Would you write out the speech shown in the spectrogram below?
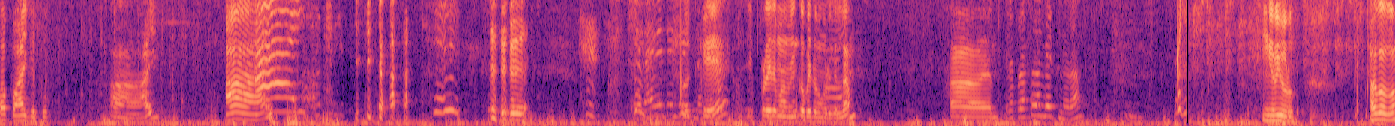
పప్ప హాయ్ చెప్పు. హాయ్. ఓకే ఇప్పుడైతే మనం ఇంకో పెద్దమ్మ గుడికి వెళ్దాం. ప్రసాదం పెట్టినారా ఇంక చూడు. అగోగో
